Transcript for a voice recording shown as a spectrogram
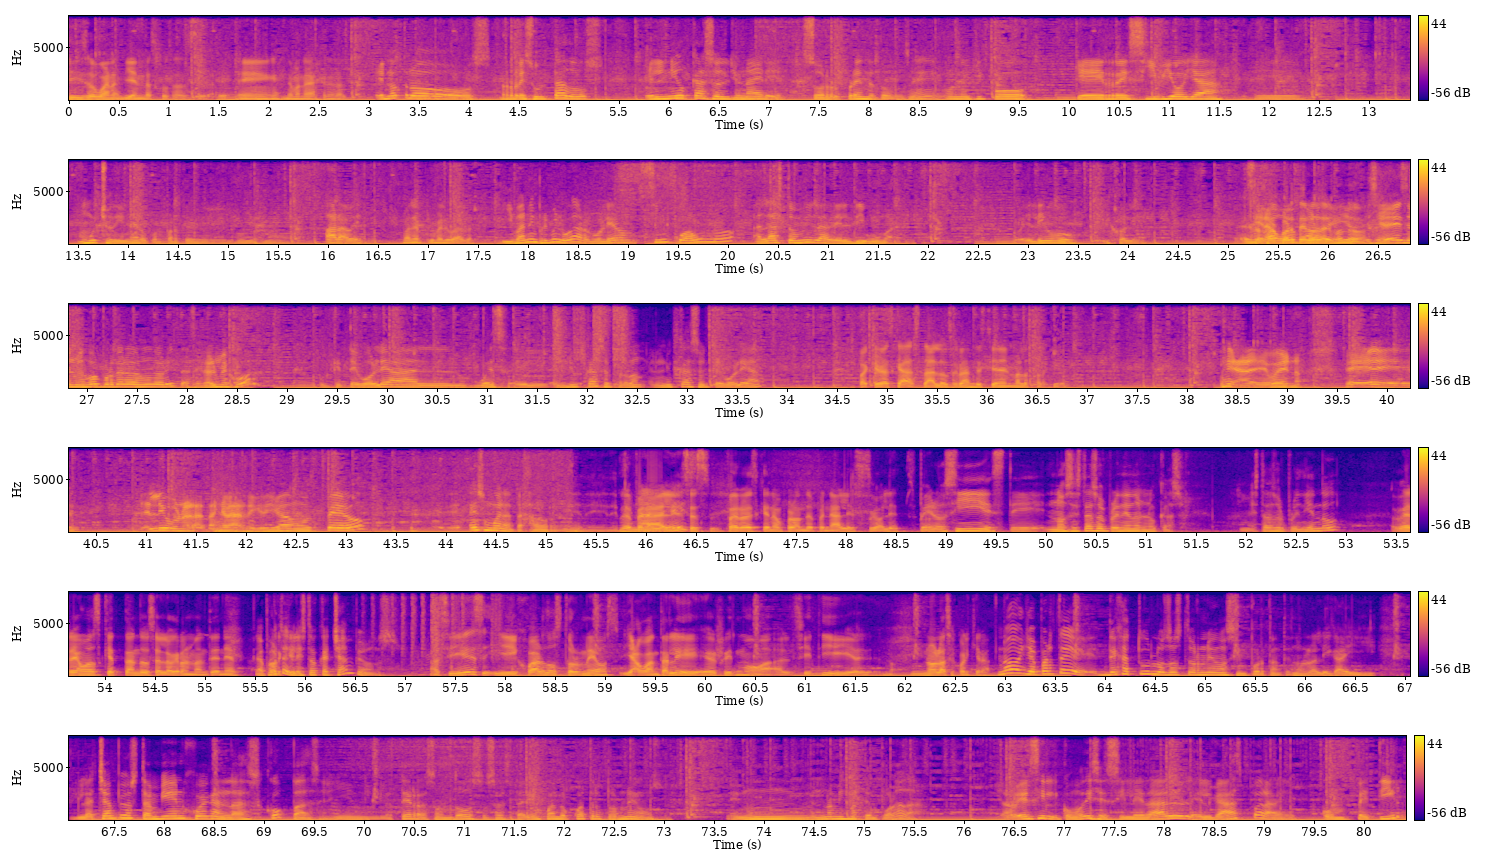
sí hizo bien las cosas eh, de manera general. En otros resultados, el Newcastle United sorprende a todos. ¿eh? Un equipo que recibió ya eh, mucho dinero por parte del gobierno árabe. Van en primer lugar. Y van en primer lugar, golearon 5 a 1 al Aston Villa del Dibu Martí. El Dibu, híjole. El ¿será mejor portero del mundo. ¿Será es el mejor portero del mundo ahorita? ¿Será el mejor? Porque te golea el, West, el, el Newcastle, perdón. El Newcastle te golea. Para que veas que hasta los grandes tienen malos partidos. Bueno, eh, el Dibu no era tan grande que digamos, pero es un buen atajador ¿eh? de, de De penales, penales. es- pero es que no fueron de penales goles. Pero sí, este, nos está sorprendiendo el Newcastle. Me está sorprendiendo. Veremos qué tanto se logran mantener. Aparte porque les toca Champions. Así es, y jugar dos torneos y aguantarle el ritmo al City eh, no, lo hace cualquiera. No, y aparte, deja tú los dos torneos importantes, ¿no? La Liga y, la Champions también juegan las copas en Inglaterra, son dos, o sea, estarían jugando cuatro torneos en, un- en una misma temporada. A ver si, como dices, si le da el gas para competir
